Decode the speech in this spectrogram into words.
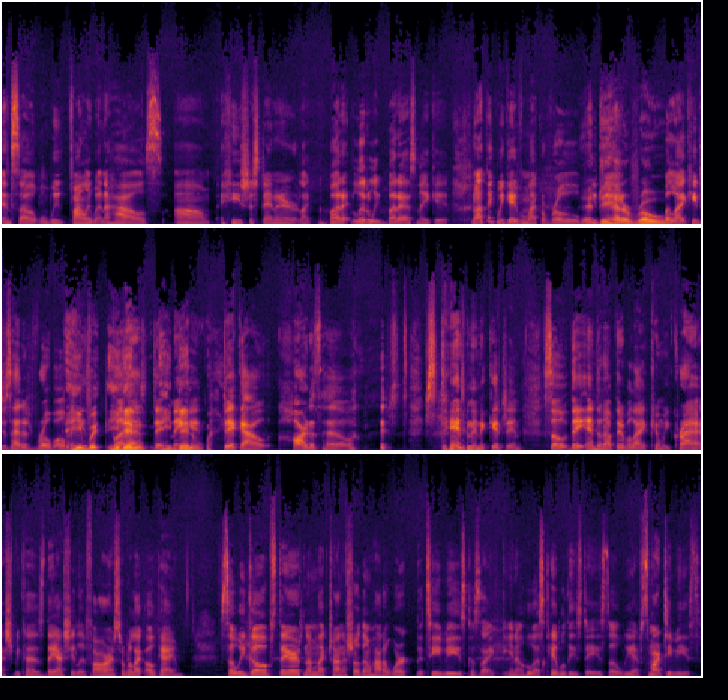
And so when we finally went in the house um he's just standing there like butt literally butt ass naked. No i think we gave him like a robe. Yeah, We they did. had a robe. but like he just had his robe open. He would- he didn't- he naked, didn't- dick out, hard as hell, standing in the kitchen. So they ended up. They were like, "Can we crash?" Because they actually live far. So we're like, "Okay." So we go upstairs, and I'm like trying to show them how to work the TVs, because like you know who has cable these days. So we have smart TVs.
